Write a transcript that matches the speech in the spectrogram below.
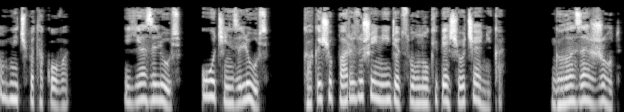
Ничего такого. Я злюсь, очень злюсь. Как еще пар из ушей не идет, словно у кипящего чайника. Глаза жжет,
